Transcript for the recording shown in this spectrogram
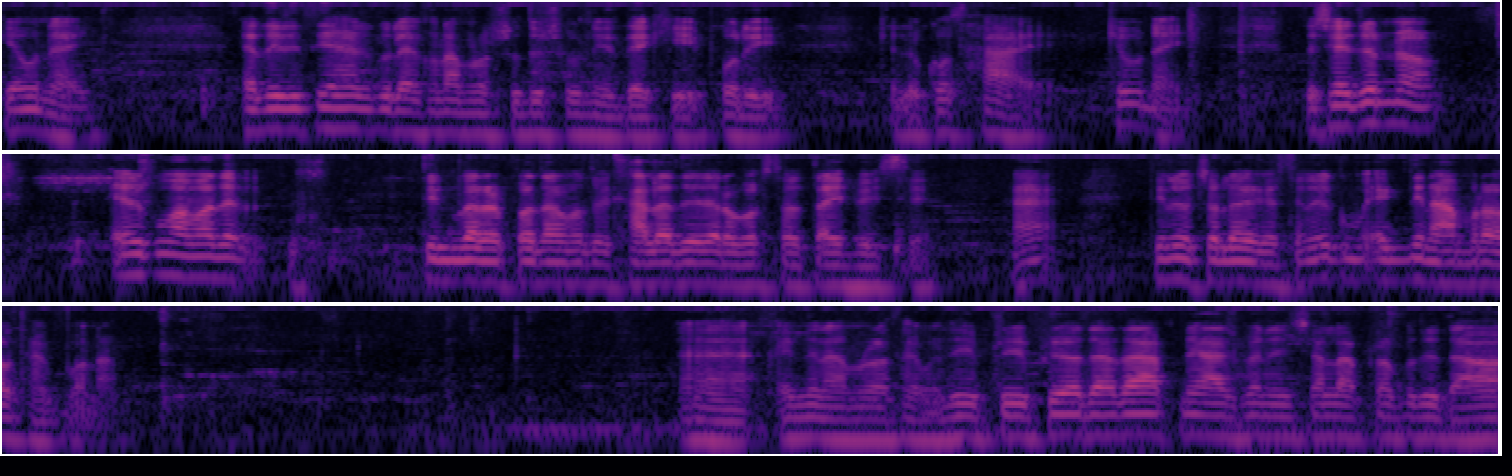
কেউ নাই। এদের ইতিহাসগুলো এখন আমরা শুধু শুনি দেখি পড়ি কিন্তু কোথায়? কেউ নাই। তো সেই জন্য এরকম আমাদের তিনবারের প্রধানমন্ত্রী খালেদা জিয়ার অবস্থা তাই হয়েছে হ্যাঁ? তিনিও চলে গেছেন, এরকম একদিন আমরাও থাকব না। হ্যাঁ একদিন আমরাও থাকব যে প্রিয় প্রিয় দাদা, আপনি আসবেন ইনশাল্লাহ আপনার প্রতি দাওয়া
